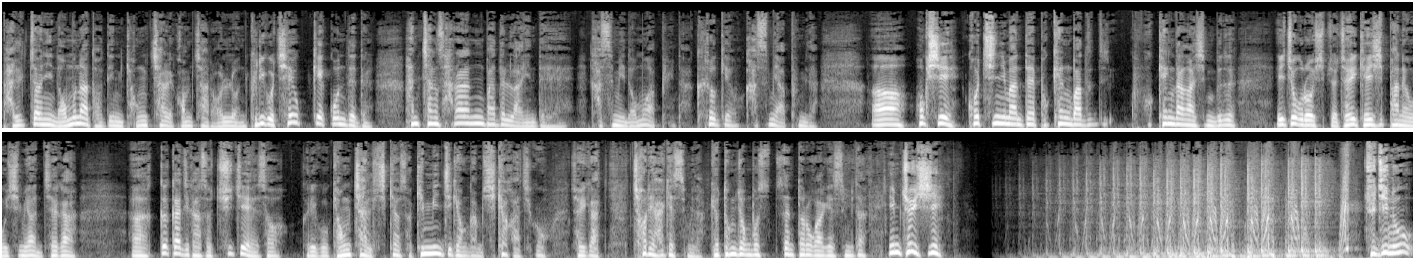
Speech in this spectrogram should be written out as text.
발전이 너무나 더딘 경찰, 검찰, 언론, 그리고 체육계 꼰대들 한창 사랑받을 나이인데 가슴이 너무 아픕니다. 그러게요. 가슴이 아픕니다. 어, 혹시 코치님한테 폭행받, 폭행당하신 분들 이쪽으로 오십시오. 저희 게시판에 오시면 제가 어, 끝까지 가서 취재해서 그리고 경찰 시켜서 김민지 경감 시켜가지고 저희가 처리하겠습니다. 교통정보센터로 가겠습니다. 임초희 씨. 주진우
